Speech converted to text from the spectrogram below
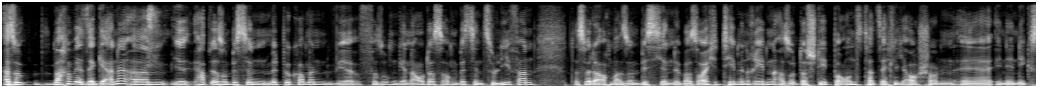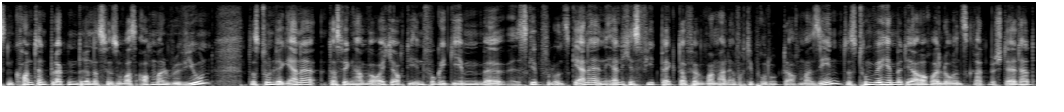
Also machen wir sehr gerne. Ähm, ihr habt ja so ein bisschen mitbekommen, wir versuchen genau das auch ein bisschen zu liefern, dass wir da auch mal so ein bisschen über solche Themen reden. Also das steht bei uns tatsächlich auch schon äh, in den nächsten Content-Blöcken drin, dass wir sowas auch mal reviewen. Das tun wir gerne. Deswegen haben wir euch auch die Info gegeben. Äh, es gibt von uns gerne ein ehrliches Feedback. Dafür wollen wir halt einfach die Produkte auch mal sehen. Das tun wir hiermit ja auch, weil Lorenz gerade bestellt hat.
